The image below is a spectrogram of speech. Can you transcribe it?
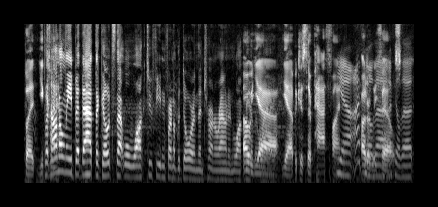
but you But kinda, not only but that, the goats that will walk two feet in front of the door and then turn around and walk. the Oh other yeah, way. yeah, because their pathfinding Yeah, I feel utterly that. fails. I feel that.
